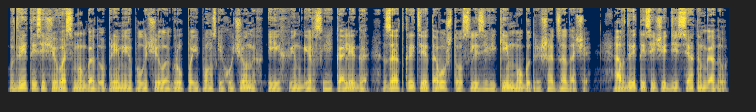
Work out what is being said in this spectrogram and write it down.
В 2008 году премию получила группа японских ученых и их венгерский коллега за открытие того, что слезевики могут решать задачи а в 2010 году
